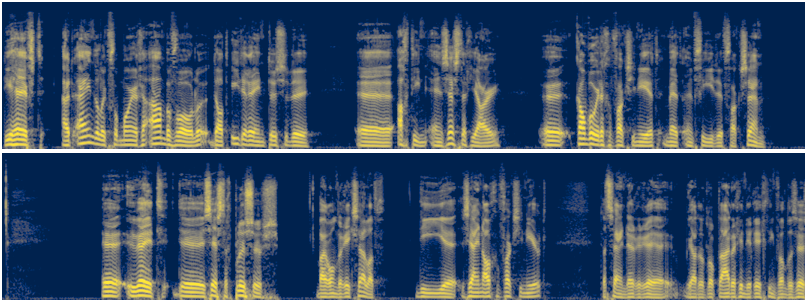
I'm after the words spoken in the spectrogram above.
Die heeft uiteindelijk vanmorgen aanbevolen dat iedereen tussen de uh, eh, 18 en 60 jaar kan worden gevaccineerd met een vierde vaccin. u weet, de 60-plussers, waaronder ik zelf, die zijn al gevaccineerd. Dat zijn er, uh, ja, dat loopt aardig in de richting van de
